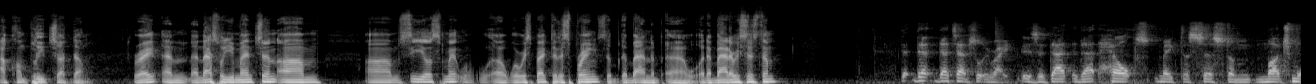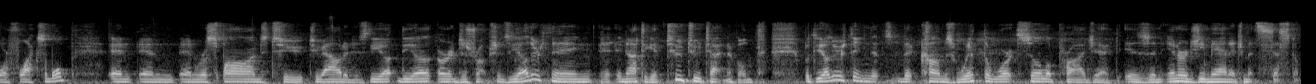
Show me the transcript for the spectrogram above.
a complete shutdown, right? And and that's what you mentioned, um, um, CEO Smith, uh, with respect to the springs, the the, uh, the battery system. That, that's absolutely right. Is that, that that helps make the system much more flexible and and and respond to to outages the the or disruptions. The other thing, and not to get too too technical, but the other thing that that comes with the Wärtsilä project is an energy management system.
